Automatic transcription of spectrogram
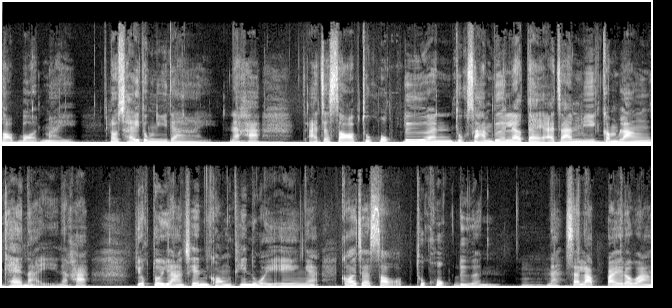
สอบบอร์ดไหม เราใช้ตรงนี้ได้นะคะ อาจจะสอบทุก 6 เดือนทุก 3 เดือนแล้วแต่อาจารย์มีกำลังแค่ไหนนะคะ ยกตัวอย่างเช่นของที่หน่วยเองเนี่ยก็จะสอบทุก 6 เดือนอืมนะสลับไประหว่าง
